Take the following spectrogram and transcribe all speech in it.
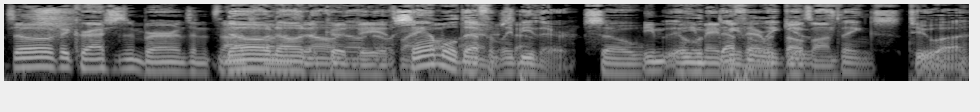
so if it crashes and burns and it's not no, as fun no, as no, could no, be, no. it's Sam fault. will definitely be there, so He- it will may be there definitely give on. things to uh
